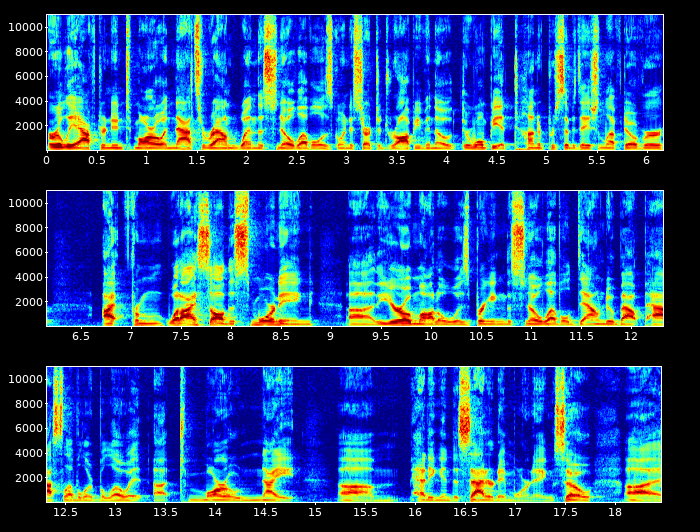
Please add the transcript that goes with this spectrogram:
early afternoon tomorrow, and that's around when the snow level is going to start to drop, even though there won't be a ton of precipitation left over. I, from what I saw this morning, uh, the Euro model was bringing the snow level down to about pass level or below it uh, tomorrow night, um, heading into Saturday morning. So uh,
